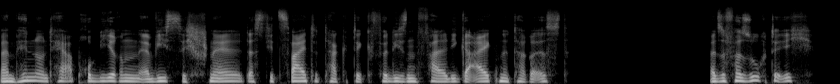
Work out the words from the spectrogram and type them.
Beim Hin- und Herprobieren erwies sich schnell, dass die zweite Taktik für diesen Fall die geeignetere ist. Also versuchte ich,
